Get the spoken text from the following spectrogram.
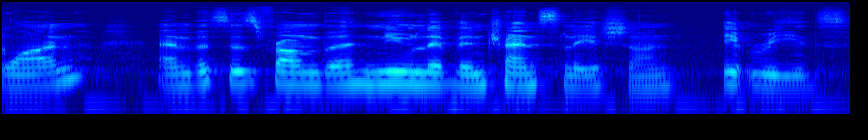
1 and this is from the New Living Translation. It reads,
